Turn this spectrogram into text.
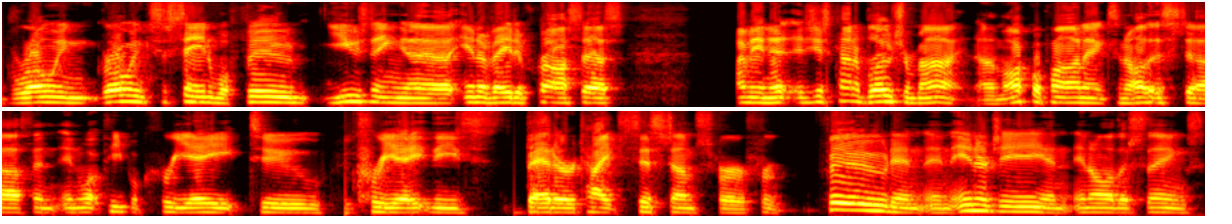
growing growing sustainable food using an innovative process. I mean, it, it just kind of blows your mind. Um, aquaponics and all this stuff, and, and what people create to create these better type systems for for food and, and energy and, and all those things.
